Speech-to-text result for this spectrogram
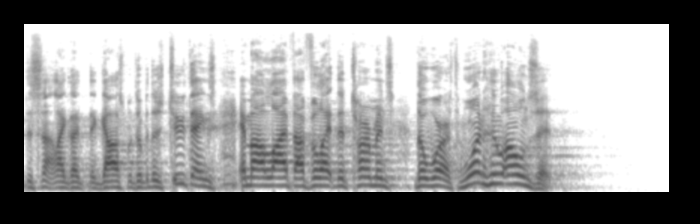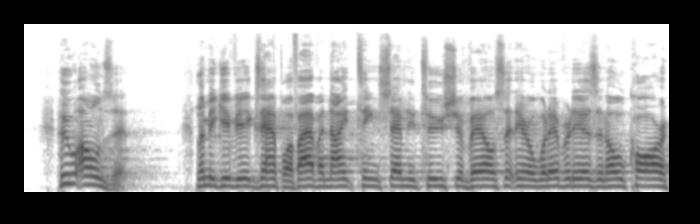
this is not like, like the gospel, but there's two things in my life I feel like determines the worth. One, who owns it? Who owns it? Let me give you an example. If I have a 1972 Chevelle sitting here or whatever it is, an old car,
